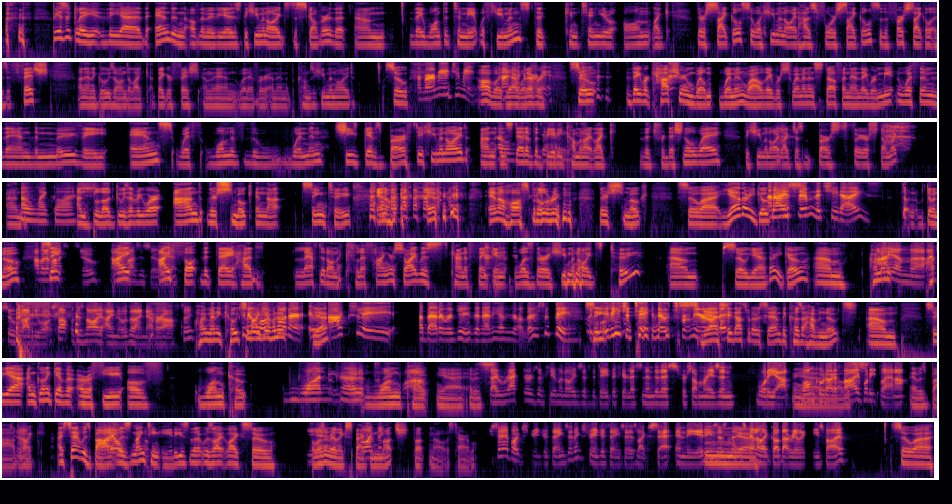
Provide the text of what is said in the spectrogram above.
basically the uh, the ending of the movie is the humanoids discover that um they wanted to mate with humans to continue on like their cycle so a humanoid has four cycles so the first cycle is a fish and then it goes on to like a bigger fish and then whatever and then it becomes a humanoid so A mermaid, you mean? Oh, but Sounds yeah, like whatever. So they were capturing women while they were swimming and stuff, and then they were mating with them. Then the movie ends with one of the women. She gives birth to humanoid, and Oh instead of the baby coming out like the traditional way, the humanoid like just bursts through your stomach, and Oh my god, and blood goes everywhere, and there's smoke in that scene too. In a in, in a hospital room, there's smoke. So uh, yeah, there you go, and I assume that she dies. Don't don't know. I See, so. I, I would imagine so, I yeah. thought that they had left it on a cliffhanger, so I was kind of thinking, was there a humanoids too? Um. So yeah, there you go. Um. How many? I am. Uh, I'm so glad you watched that because now I know that I never have to. How many coats Do you know am I giving it? Connor? It Yeah. was actually a better review than any of your others have been. See- Maybe you should take notes from here yeah, on see, in. that's what I was saying because I have notes. Um, so yeah, I'm gonna give it a review of one coat. One coat. One Wow. coat. Yeah, it was. Directors of Humanoids of the Deep, if you're listening to this for some reason, what are you at? Yeah, One code out of five? was- What are you playing at? It was bad. You know? Like I said, it was bad. It was 1980s that it was out. Like so, I wasn't really expecting think- much. But no, it was terrible. You say about Stranger Things. I think Stranger Things is like set in the 80s, isn't Mm, it? It's kind of like got that really 80s vibe. So uh,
